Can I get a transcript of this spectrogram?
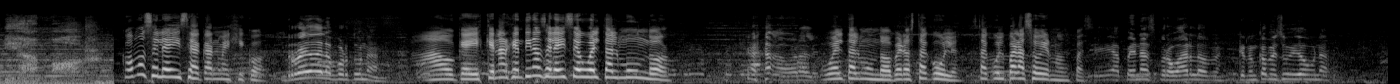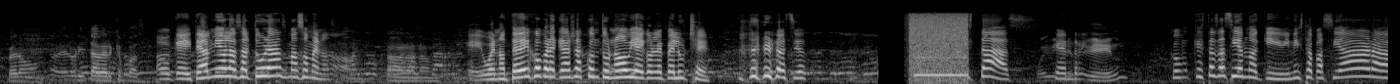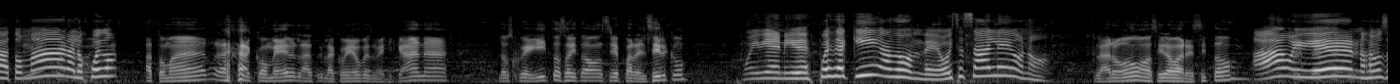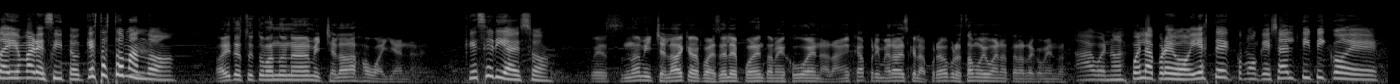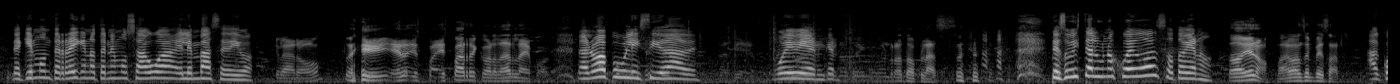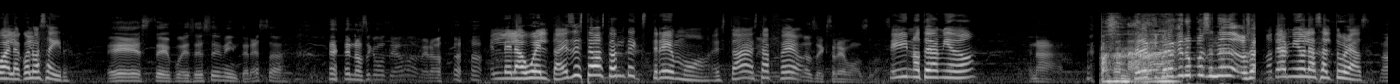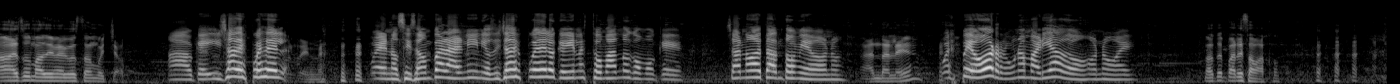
mi amor. ¿Cómo se le dice acá en México? Rueda de la fortuna. Ah, ok. Es que en Argentina se le dice vuelta al mundo. Vuelta al mundo, pero está cool. Está cool para subirnos después. Sí, apenas probarlo, que nunca me he subido una. Pero vamos a ver ahorita a ver qué pasa. Ok, ¿te dan miedo las alturas? Más o menos. No, no, no. Ok, bueno, te dejo para que vayas con tu novia y con el peluche. Gracias. ¿Cómo estás, Henry? bien. ¿Cómo- ¿Qué estás haciendo aquí? ¿Viniste a pasear, a tomar, a los juegos? a tomar, a comer la, la comida pues mexicana, los jueguitos, ahorita vamos a ir para el circo. Muy bien, ¿y después de aquí a dónde? ¿Hoy se sale o no? Claro, vamos a ir a Barecito. Ah, muy bien, nos vemos ahí en Marecito. ¿Qué estás tomando? Ahorita estoy tomando una michelada hawaiana. ¿Qué sería eso? Pues una michelada que al parecer le ponen también jugo de naranja. Primera vez que la pruebo, pero está muy buena, te la recomiendo. Ah, bueno, después la pruebo. Y este como que ya el típico de, de aquí en Monterrey que no tenemos agua, el envase, digo. Claro, sí, es, para recordar la época. La nueva publicidad. Muy bien. Que no tengo un rotoplas. ¿Te subiste a algunos juegos o todavía no? Todavía no, vamos a empezar. ¿A cuál? ¿A cuál vas a ir? Este, pues ese me interesa. no sé cómo se llama, pero... El de la vuelta. Ese está bastante extremo. Está, está feo. Los extremos. ¿no? ¿Sí? ¿No te da miedo? Nada. Pasa nada. Pero, pero que no pasa nada. O sea, ¿No te dan miedo las alturas? No, esos más bien me gustan mucho. Ah, ok. Y ya después del... Bueno, si son para niños. Y ya después de lo que vienes tomando, como que ya no da tanto miedo, ¿no? Ándale. ¿O es peor, un mareado o no? Eh? No te pares abajo.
